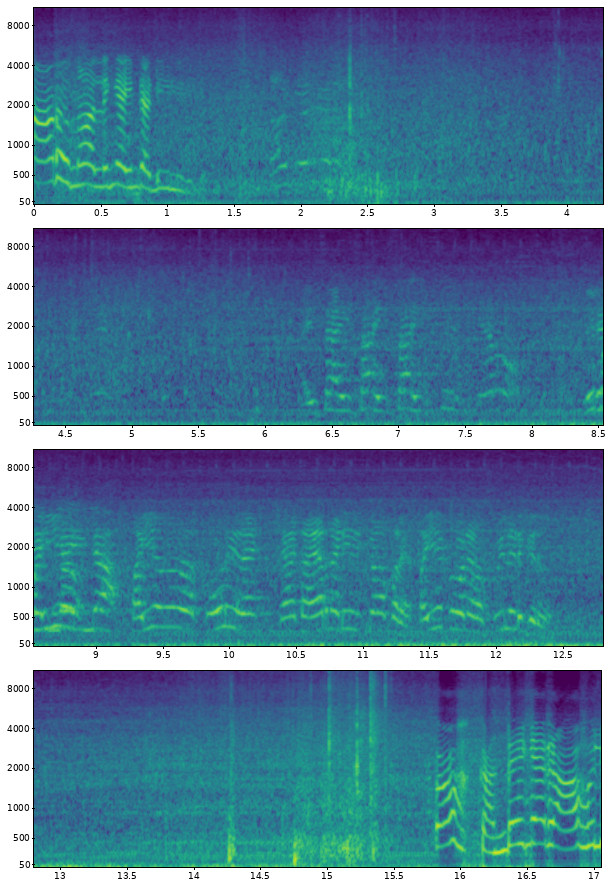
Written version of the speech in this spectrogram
മാറുന്നു അല്ലെങ്കിൽ അതിന്റെ അടിയിലിരിക്കും. ഓ കണ്ടു കഴിഞ്ഞാൽ രാഹുൽ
